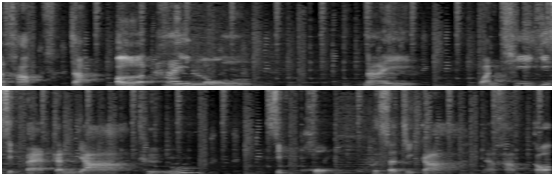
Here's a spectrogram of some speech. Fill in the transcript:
นะครับ จะเปิดให้ลงในวันที่ 28 กันยาถึง 16 พฤศจิกานะครับ ก็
